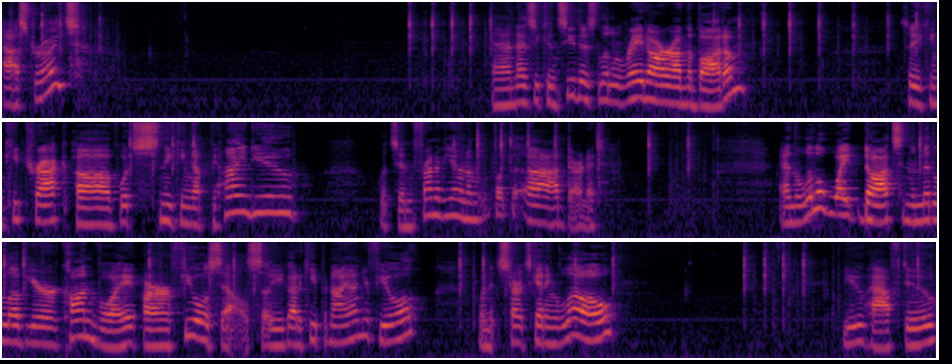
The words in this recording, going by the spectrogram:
asteroids. And as you can see, there's a little radar on the bottom. So you can keep track of what's sneaking up behind you, what's in front of you, and I'm about to, ah, darn it. And the little white dots in the middle of your convoy are fuel cells, so you got to keep an eye on your fuel. When it starts getting low, you have to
